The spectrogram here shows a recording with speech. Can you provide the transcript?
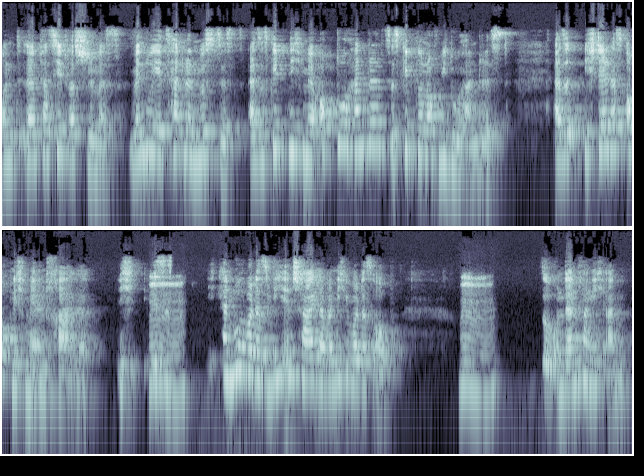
Und dann passiert was Schlimmes. Wenn du jetzt handeln müsstest, also es gibt nicht mehr, ob du handelst, es gibt nur noch, wie du handelst. Also ich stelle das Ob nicht mehr in Frage. Ich, mhm. ist, ich kann nur über das Wie entscheiden, aber nicht über das Ob. Mhm. So, und dann fange ich an.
